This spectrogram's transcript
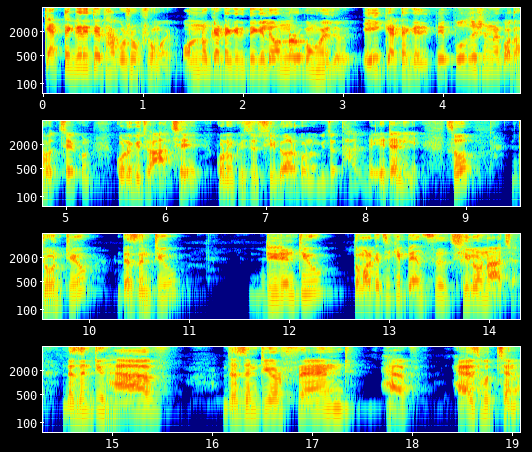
ক্যাটাগরিতে থাকো সব সময় অন্য ক্যাটাগরিতে গেলে অন্যরকম হয়ে যাবে। এই ক্যাটাগরিতে পজিশনের কথা হচ্ছে এখন। কোনো কিছু আছে, কোনো কিছু ছিল আর কোনো কিছু থাকবে। এটা নিয়ে। So don't you doesn't you didn't you তোমার কাছে কি পেন্সিল ছিল না? আচ্ছা। Doesn't you have doesn't your friend have has হচ্ছে না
